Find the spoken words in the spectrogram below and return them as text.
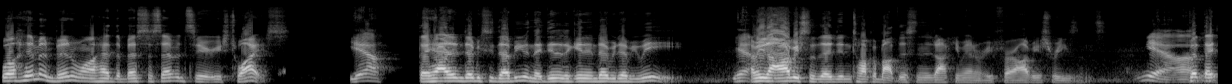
Well, him and Benoit had the best of seven series twice. Yeah. They had it in WCW and they did it again in WWE. Yeah. I mean, obviously they didn't talk about this in the documentary for obvious reasons. yeah, But they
